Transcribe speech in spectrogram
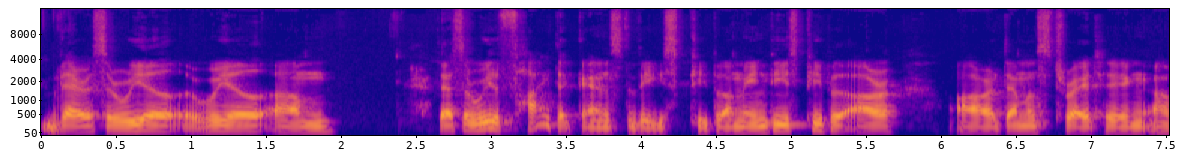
there's a real, real, um, there's a real fight against these people. I mean, these people are are demonstrating uh,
